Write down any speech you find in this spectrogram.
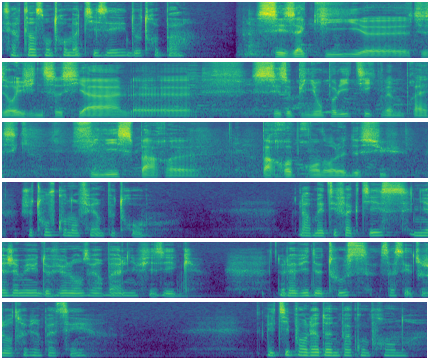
Certains sont traumatisés, d'autres pas. Ses acquis, euh, ses origines sociales, euh, ses opinions politiques même presque, finissent par, euh, par reprendre le dessus. Je trouve qu'on en fait un peu trop. L'arme était factice, il n'y a jamais eu de violence verbale ni physique. De la vie de tous, ça s'est toujours très bien passé. Les types ont l'air de ne pas comprendre.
